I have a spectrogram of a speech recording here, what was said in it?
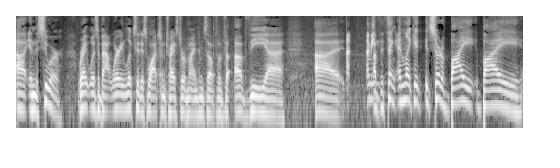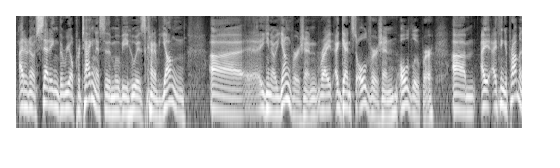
uh, in the sewer right was about, where he looks at his watch and tries to remind himself of of the. Uh, uh, I mean, of the thing, and like it, it's sort of by by I don't know, setting the real protagonist of the movie, who is kind of young, uh, you know, young version, right, against old version, old Looper. Um, I, I think it probably,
